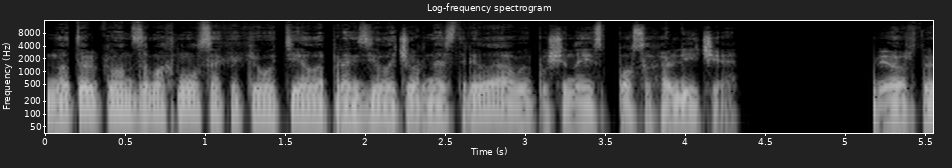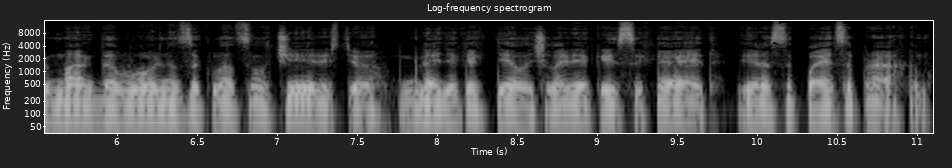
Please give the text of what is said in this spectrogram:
Но только он замахнулся, как его тело пронзила черная стрела, выпущенная из посоха лича. Мертвый маг довольно заклацал челюстью, глядя, как тело человека иссыхает и рассыпается прахом.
